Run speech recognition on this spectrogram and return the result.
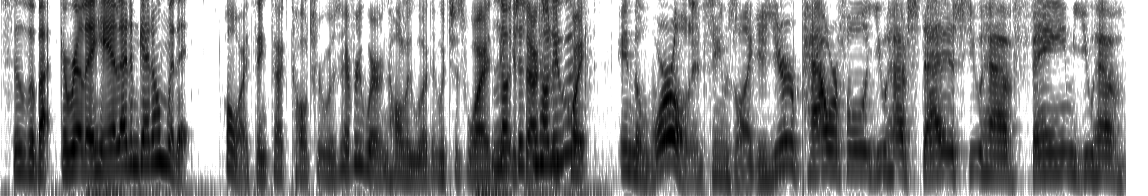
silverback gorilla here, let him get on with it. Oh, I think that culture was everywhere in Hollywood, which is why I think Not it's just actually Hollywood? quite. In the world, it seems like you're powerful, you have status, you have fame, you have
